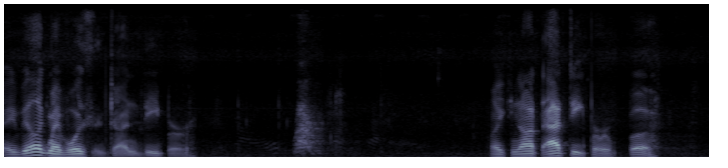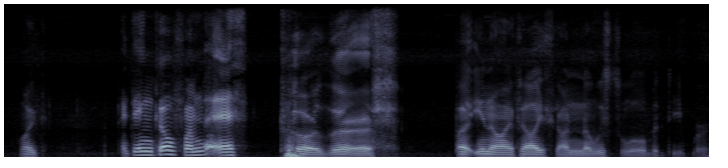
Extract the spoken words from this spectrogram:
I feel like my voice has gotten deeper. Like, not that deeper, but, like, I didn't go from this to this. But, you know, I feel like it's gotten at least a little bit deeper.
